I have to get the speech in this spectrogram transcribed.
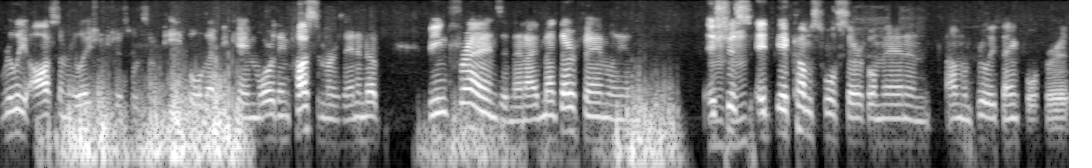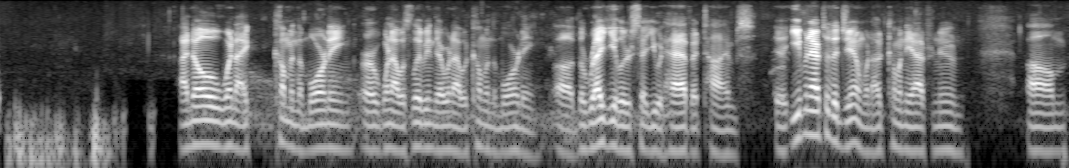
really awesome relationships with some people that became more than customers they ended up being friends and then i met their family and it's Mhm. just it, it comes full circle man and i'm really thankful for it I know when I come in the morning, or when I was living there, when I would come in the morning, uh, the regulars that you would have at times, uh, even after the gym, when I'd come in the afternoon, um,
